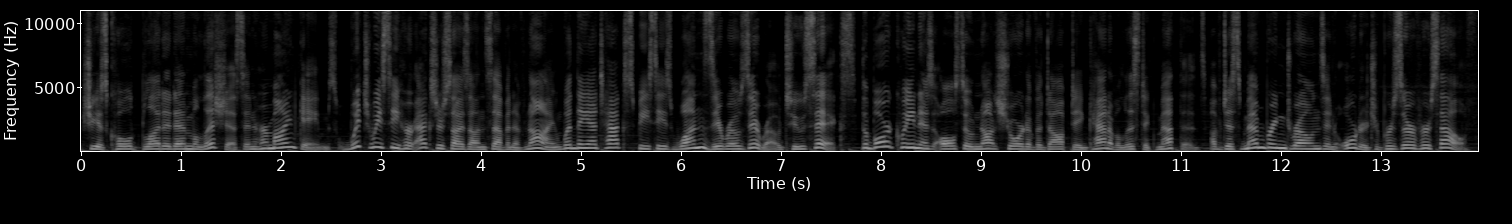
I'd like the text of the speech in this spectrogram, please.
She is cold-blooded and malicious in her mind games, which we see her exercise on 7 of 9 when they attack species 10026. The Borg Queen is also not short of adopting cannibalistic methods of dismembering drones in order to preserve herself.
